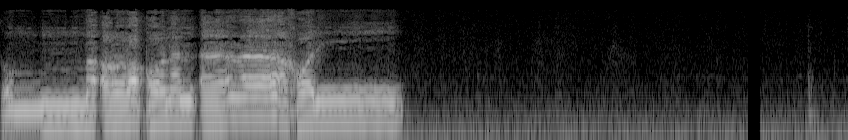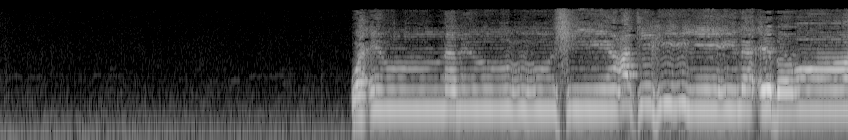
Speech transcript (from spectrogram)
ثم أغرقنا الآخرين. وإن من شيعته لإبراهيم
